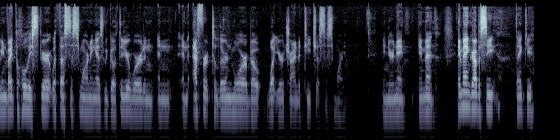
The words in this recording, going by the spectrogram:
We invite the Holy Spirit with us this morning as we go through your Word and, an effort to learn more about what you're trying to teach us this morning. In your name, amen. Amen. Grab a seat. Thank you.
